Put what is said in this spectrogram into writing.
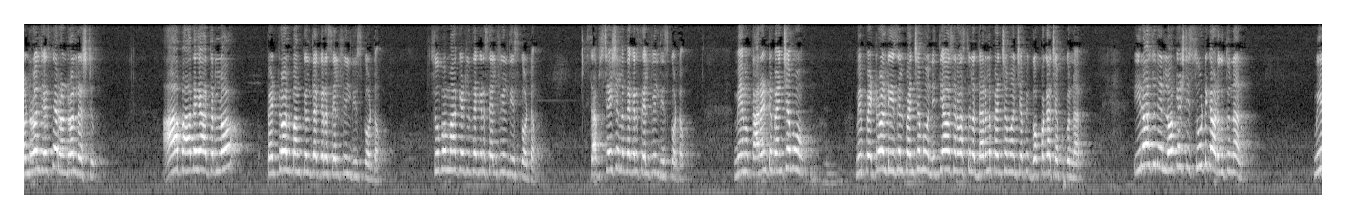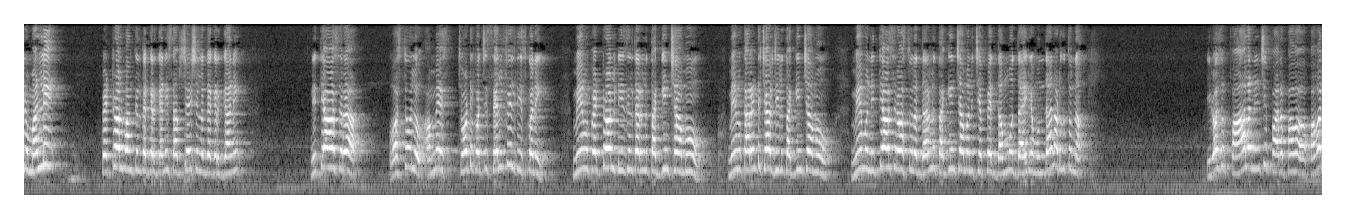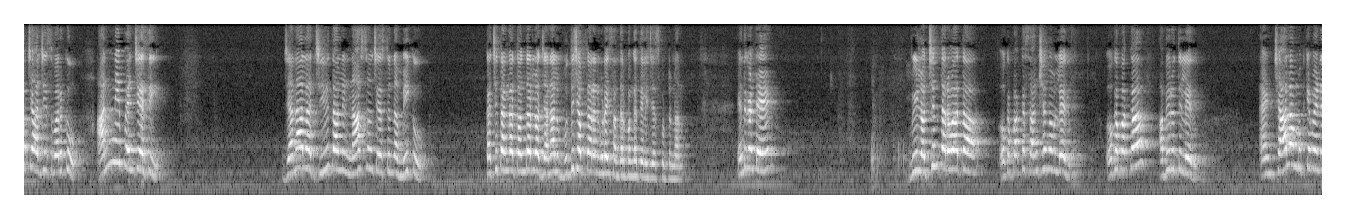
రెండు రోజులు చేస్తే రెండు రోజులు రెస్ట్. ఆ పాదయాత్రలో పెట్రోల్ బంకుల దగ్గర సెల్ఫీలు తీసుకోవటం సూపర్ మార్కెట్ల దగ్గర సెల్ఫీలు తీసుకోవటం సబ్ స్టేషన్ల దగ్గర సెల్ఫీలు తీసుకోవటం. మేము కరెంటు పెంచము మేము పెట్రోల్ డీజిల్ పెంచము నిత్యావసర వస్తువుల ధరలు పెంచము అని చెప్పి గొప్పగా చెప్పుకున్నారు. ఈరోజు నేను లోకేష్ని సూటిగా అడుగుతున్నాను. మీరు మళ్ళీ పెట్రోల్ బంకుల దగ్గర కానీ సబ్స్టేషన్ల దగ్గర కానీ నిత్యావసర వస్తువులు అమ్మే చోటికి వచ్చి సెల్ఫీలు తీసుకొని మేము పెట్రోల్ డీజిల్ ధరలు తగ్గించాము. మేము కరెంటు ఛార్జీలు తగ్గించాము. మేము నిత్యావసర వస్తువుల ధరలు తగ్గించామని చెప్పే దమ్ము ధైర్యం ఉందా అని అడుగుతున్నా. ఈరోజు పాల నుంచి పవ- పవర్ ఛార్జెస్ వరకు అన్నీ పెంచేసి జనాల జీవితాల్ని నాశనం చేస్తున్న మీకు ఖచ్చితంగా తొందరలో జనాలు బుద్ధి చెప్తారని కూడా ఈ సందర్భంగా తెలియజేసుకుంటున్నాను. ఎందుకంటే వీళ్ళు వచ్చిన తర్వాత ఒక పక్క సంక్షేమం లేదు ఒక పక్క అభివృద్ధి లేదు. అండ్ చాలా ముఖ్యమైన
